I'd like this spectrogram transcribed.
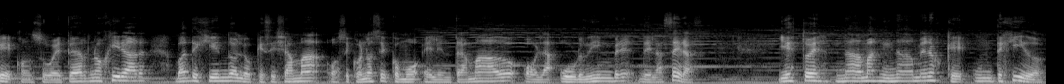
que con su eterno girar va tejiendo lo que se llama o se conoce como el entramado o la urdimbre de las eras. Y esto es nada más ni nada menos que un tejido,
